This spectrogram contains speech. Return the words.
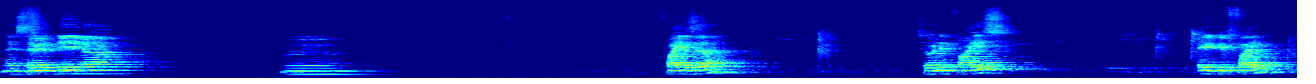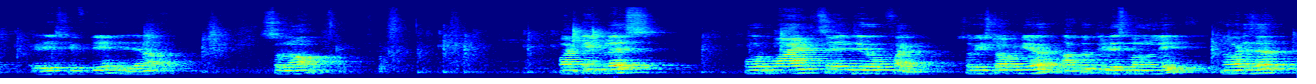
next 17 uh, 5 is uh, 17 5 is 85 it is 15 is enough. So now 40 plus 4.705 so we stop here up to 3 decimal only. Now what is that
